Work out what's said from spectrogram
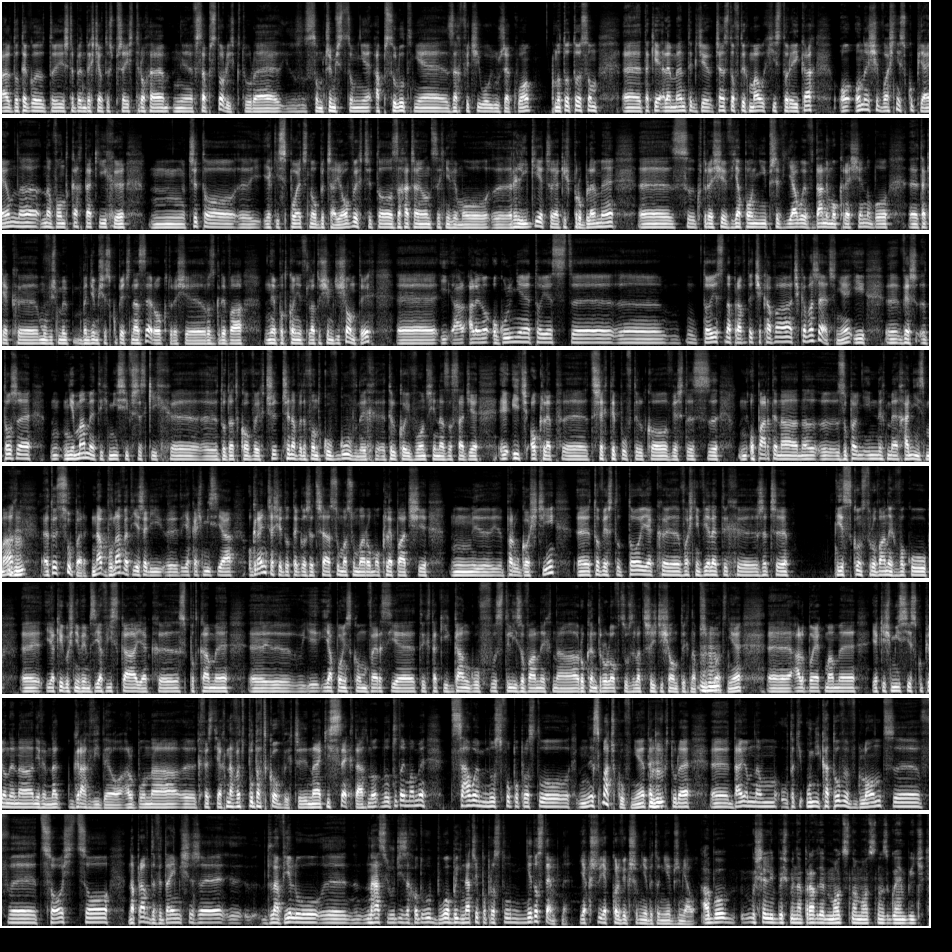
ale do tego to jeszcze będę chciał też przejść trochę w substories, które są czymś, co mnie absolutnie zachwyciło i urzekło no to to są e, takie elementy, gdzie często w tych małych historyjkach o, one się właśnie skupiają na, na wątkach takich, e, mm, czy to e, jakichś społeczno-obyczajowych, czy to zahaczających, nie wiem, o e, religię, czy jakieś problemy, z, które się w Japonii przewijały w danym okresie, no bo tak jak mówisz, my będziemy się skupiać na Zero, które się rozgrywa pod koniec lat 80., i, ale no ogólnie to jest to jest naprawdę ciekawa, ciekawa rzecz, nie? I y, wiesz, to, że nie mamy tych misji wszystkich y, y, dodatkowych, czy, czy nawet wątków głównych, tylko i wyłącznie na zasadzie idź oklep trzech typów, tylko wiesz, to jest oparte na, na zupełnie innych mechanizmach, mhm. to jest super. Na, bo nawet jeżeli jakaś misja ogranicza się do tego, że trzeba suma summarum oklepać paru gości, to wiesz, to to jak właśnie wiele tych rzeczy jest skonstruowanych wokół e, jakiegoś, nie wiem, zjawiska, jak e, spotkamy e, japońską wersję tych takich gangów stylizowanych na rock'n'rollowców z lat 60. na przykład, mhm. nie? Albo jak mamy jakieś misje skupione na, nie wiem, na grach wideo, albo na kwestiach nawet podatkowych, czy na jakichś sektach. No, no tutaj mamy całe mnóstwo po prostu smaczków, nie? Takich, mhm. które dają nam taki unikatowy wgląd w coś, co naprawdę wydaje mi się, że y, dla wielu y, nas, ludzi zachodu, byłoby inaczej po prostu niedostępne. Jak, jakkolwiek szumnie by to nie brzmiało. Albo musielibyśmy naprawdę mocno, mocno zgłębić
